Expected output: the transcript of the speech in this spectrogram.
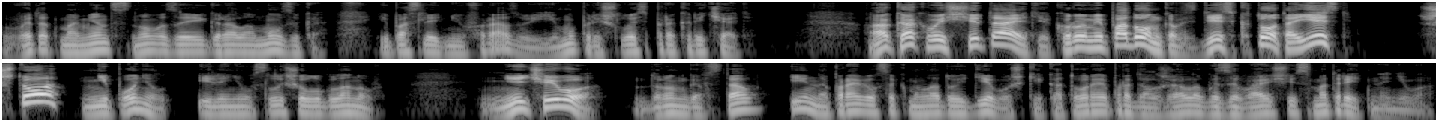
В этот момент снова заиграла музыка, и последнюю фразу ему пришлось прокричать. «А как вы считаете, кроме подонков, здесь кто-то есть?» «Что?» — не понял или не услышал Угланов. «Ничего». Дронго встал и направился к молодой девушке, которая продолжала вызывающе смотреть на него.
